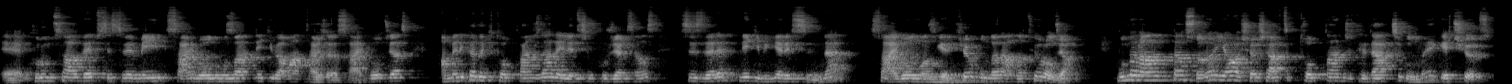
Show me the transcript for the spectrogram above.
Ee, kurumsal web sitesi ve mail sahibi olduğumuzda ne gibi avantajlara sahip olacağız? Amerika'daki toptancılarla iletişim kuracaksanız sizlere ne gibi gereksinimler sahip olmanız gerekiyor bunları anlatıyor olacağım. Bunları anlattıktan sonra yavaş yavaş artık toptancı, tedarikçi bulmaya geçiyoruz.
